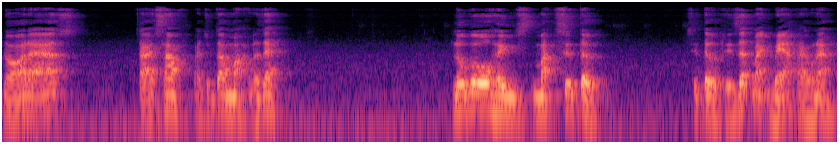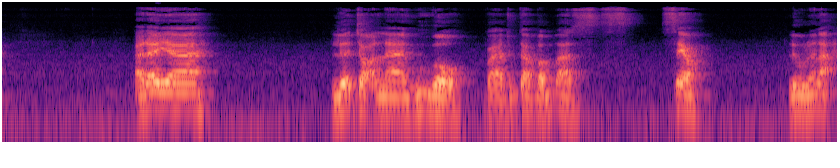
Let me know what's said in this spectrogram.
nó đã tải xong và chúng ta mở nó ra. Logo hình mặt sư tử. Sư tử thì rất mạnh mẽ, phải không nào? Ở đây à, lựa chọn là Google và chúng ta bấm vào Sell, lưu nó lại.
